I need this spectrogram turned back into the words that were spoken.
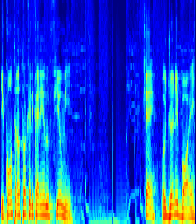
e contratou aquele carinha do filme. Quem? O Johnny Boy.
